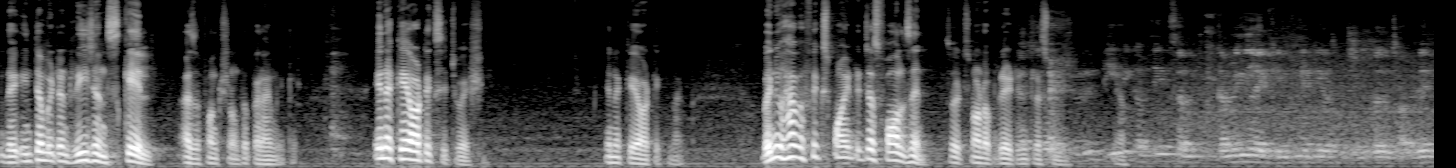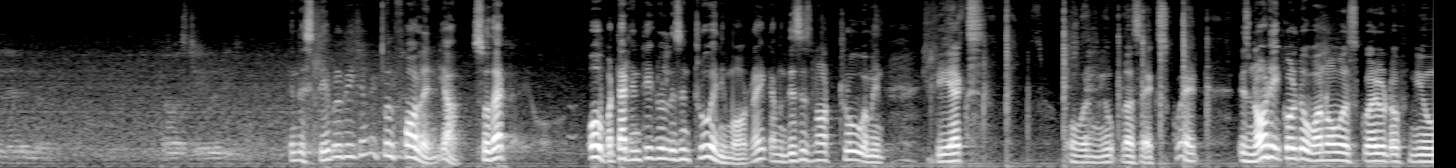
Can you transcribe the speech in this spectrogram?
the intermittent region scale as a function of the parameter in a chaotic situation in a chaotic map when you have a fixed point it just falls in. So it is not of great interest to me. shouldn't t be coming some coming like infinity or something? Because it's always there in the uh, stable region. In the stable region it will fall in yeah. So that oh but that integral isn't true anymore right? I mean this is not true. I mean dx over mu plus x squared is not equal to 1 over square root of mu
